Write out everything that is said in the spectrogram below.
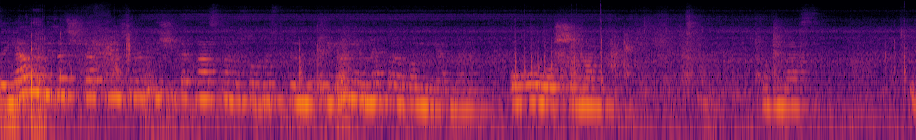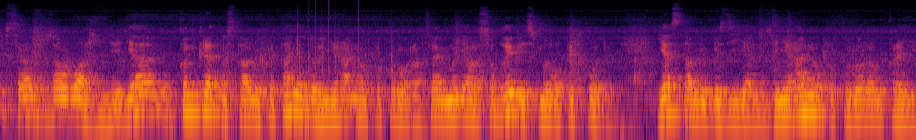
заяви від 24.06.2015 особистому прийомі неправомірними. Оголошено у нас. Сразу зауваження. Я конкретно ставлю питання до Генерального прокурора. Це моя особливість мого підходу. Я ставлю бездіяльність Генерального прокурора України.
